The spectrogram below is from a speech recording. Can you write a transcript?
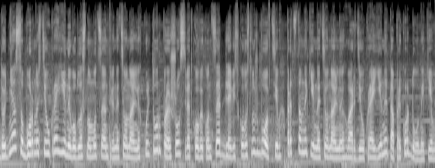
До Дня Соборності України в обласному центрі національних культур пройшов святковий концерт для військовослужбовців, представників Національної гвардії України та прикордонників.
